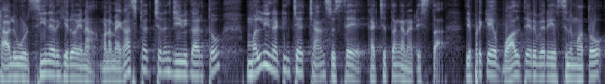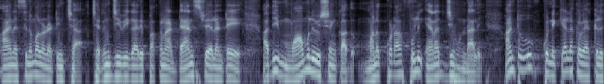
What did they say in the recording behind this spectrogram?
టాలీవుడ్ సీనియర్ హీరో అయిన మన మెగాస్టార్ చిరంజీవి గారితో మళ్ళీ నటించే ఛాన్స్ వస్తే ఖచ్చితంగా నటిస్తా. ఇప్పటికే వాల్తేరు వేరే సినిమాతో ఆయన సినిమాలో నటించా. చిరంజీవి గారి పక్కన డ్యాన్స్ చేయాలంటే అది మామూలు విషయం కాదు. మనకు కూడా ఫుల్ ఎనర్జీ ఉండాలి అంటూ కొన్ని కీలక వ్యాఖ్యలు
